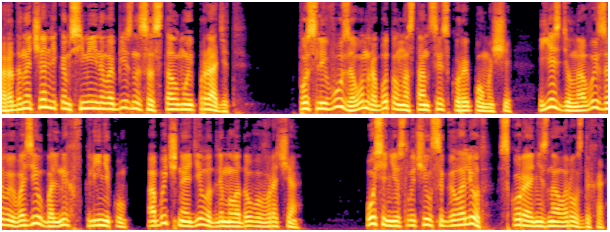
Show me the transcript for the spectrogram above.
Родоначальником семейного бизнеса стал мой прадед. После вуза он работал на станции скорой помощи, ездил на вызовы, возил больных в клинику, обычное дело для молодого врача. Осенью случился гололед, скорая не знала роздыха.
